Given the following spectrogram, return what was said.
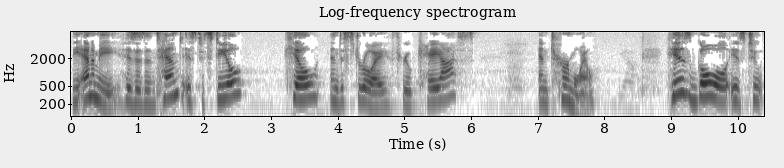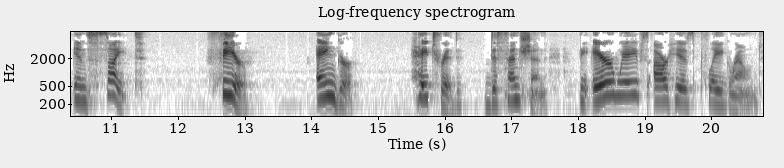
The enemy, his, his intent is to steal, kill, and destroy through chaos and turmoil. His goal is to incite fear, anger, hatred, dissension. The airwaves are his playground.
